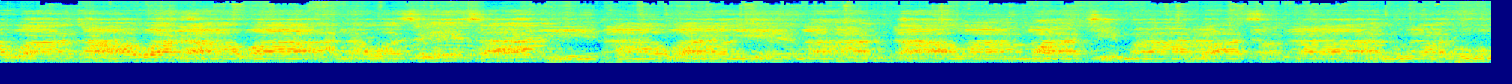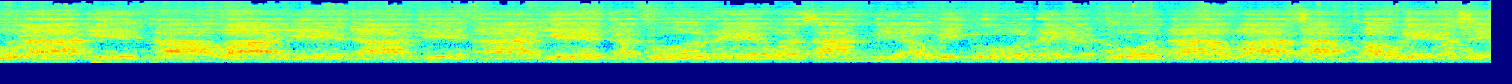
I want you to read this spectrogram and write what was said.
าวะทาวดาวานวเสสานิทาวเยมหันตาวามาชิมาราสกาลุมารูลาทิทาวเยดาเทขาเยจทุเรวสันเหมียวิโกเรภูตาวาสัมภเวสี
